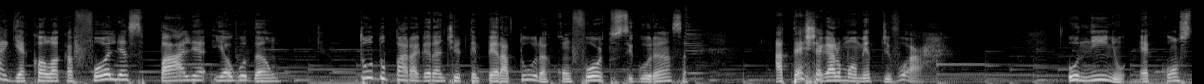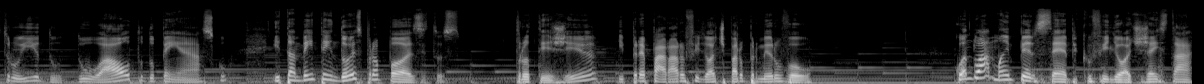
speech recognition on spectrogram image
águia coloca folhas, palha e algodão, tudo para garantir temperatura, conforto, segurança, até chegar o momento de voar. O ninho é construído do alto do penhasco e também tem dois propósitos: proteger e preparar o filhote para o primeiro voo. Quando a mãe percebe que o filhote já está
